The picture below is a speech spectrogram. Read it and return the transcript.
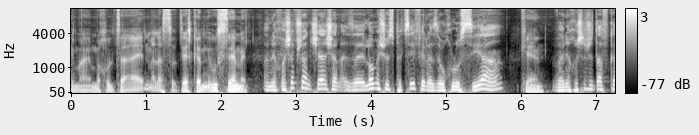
עם עם החולצה, אין מה לעשות, יש כאן, הוא סמל, אני חושב שאנשי זה לא מישהו ספציפי, אלא זה אוכלוסייה, כן, ואני חושב שדווקא,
